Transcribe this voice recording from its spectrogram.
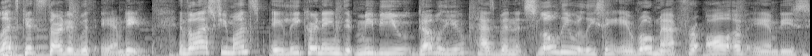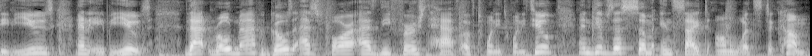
Let's get started with AMD. In the last few months, a leaker named Mebius W has been slowly releasing a roadmap for all of AMD's CPUs and APUs. That roadmap goes as far as the first half of 2022 and gives us some insight on what's to come.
